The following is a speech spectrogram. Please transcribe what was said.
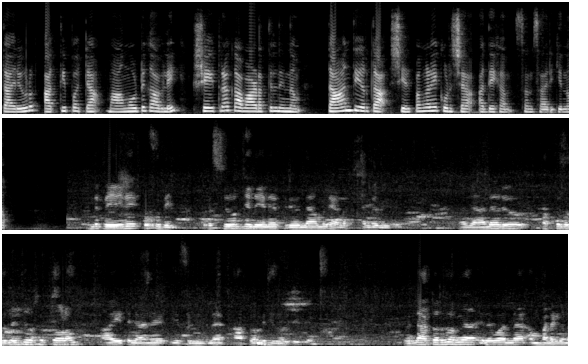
തരൂർ അത്തിപ്പൊറ്റ മാങ്ങോട്ടുകാവിലെ ക്ഷേത്ര കവാടത്തിൽ നിന്നും താൻ തീർത്ത ശില്പങ്ങളെക്കുറിച്ച് അദ്ദേഹം സംസാരിക്കുന്നു. എന്റെ പേര് സുധി തൃശ്ശൂർ ജില്ലയിലെ തിരുവല്ലാമലയാണ് എന്റെ വീട്. ഞാനൊരു പത്ത് പതിനഞ്ച് വർഷത്തോളം ആയിട്ട് ഞാൻ ഈ സിമെന്റിലെ ആർട്ട് വർക്ക് ചെയ്തുകൊണ്ടിരിക്കുകയാണ്. ഇതിന്റെ ആർട്ട് വർക്ക് പറഞ്ഞാൽ ഇതുപോലെ അമ്പലങ്ങൾ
